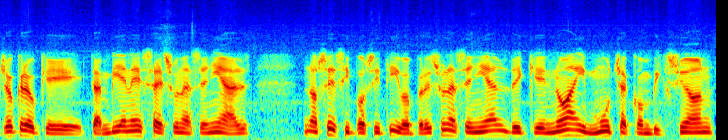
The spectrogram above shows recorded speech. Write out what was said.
yo creo que también esa es una señal, no sé si positiva, pero es una señal de que no hay mucha convicción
